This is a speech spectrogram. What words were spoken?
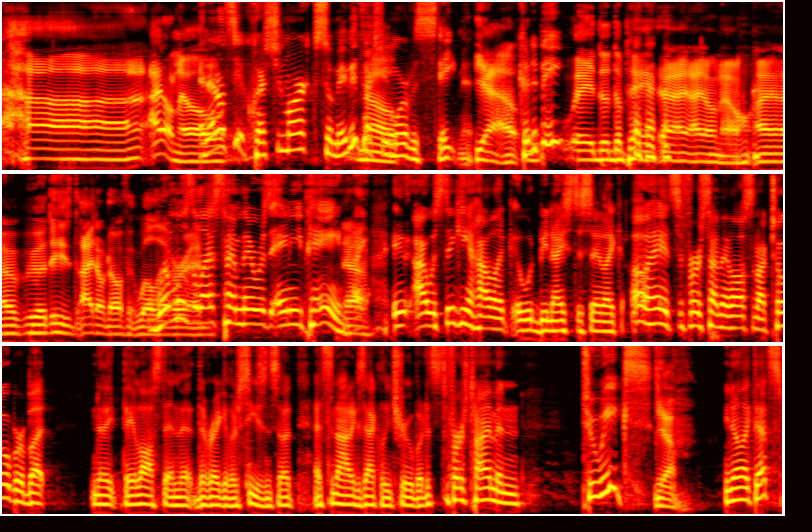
Uh, I don't know. and I don't see a question mark, so maybe it's actually more of a statement. Yeah, Could it be? Wait, The, the pain, I, I don't know. I, uh, I don't know if it will. When was the last time there was any pain? Yeah. I, it, I was thinking how like it would be nice to say like, oh hey, it's the first time they lost in October, but you know, they, they lost in the, the regular season, so that's not exactly true. But it's the first time in two weeks. Yeah, You know, like that's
